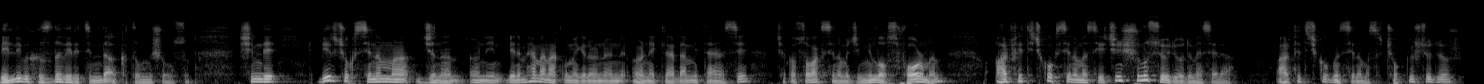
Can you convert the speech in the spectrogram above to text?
Belli bir hızda ve ritimde akıtılmış olsun. Şimdi birçok sinemacının örneğin benim hemen aklıma gelen örneklerden bir tanesi Çekoslovak sinemacı Milos Forman Alfred Hitchcock sineması için şunu söylüyordu mesela. Alfred Hitchcock'un sineması çok güçlüdür.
